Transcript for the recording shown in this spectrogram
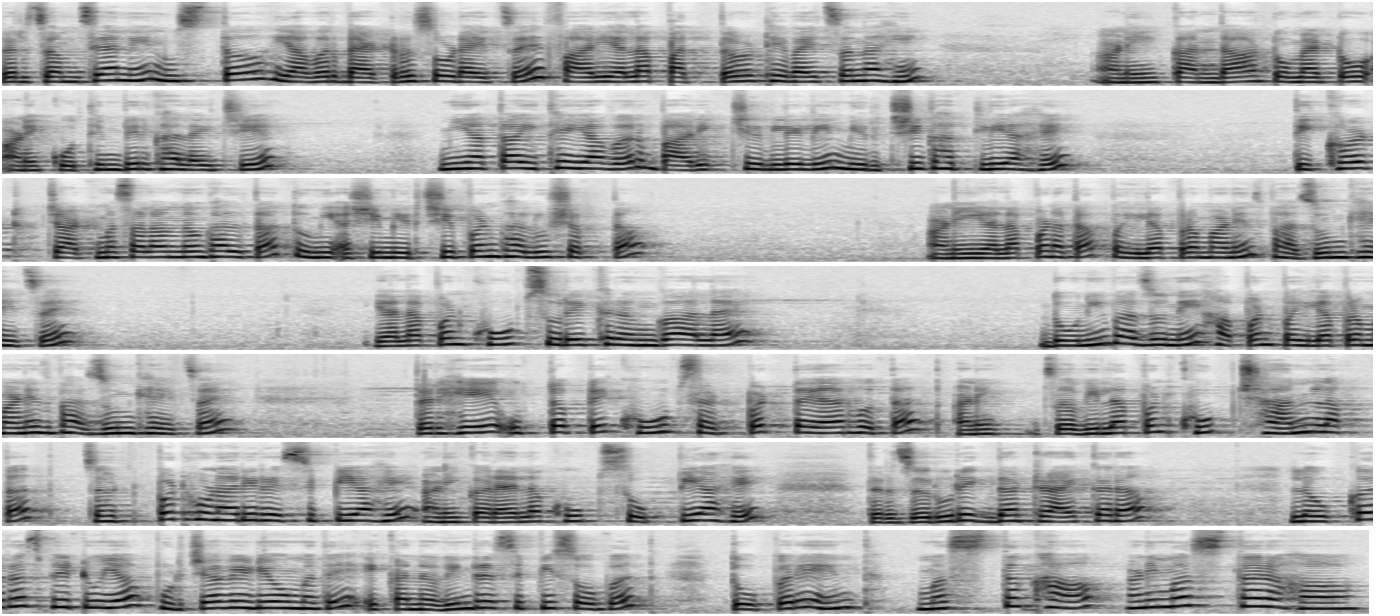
तर चमच्याने नुसतं यावर बॅटर सोडायचं आहे फार याला पातळ ठेवायचं नाही. आणि कांदा टोमॅटो आणि कोथिंबीर घालायची आहे. मी आता इथे यावर बारीक चिरलेली मिरची घातली आहे. तिखट चाट मसाला न घालता तुम्ही अशी मिरची पण घालू शकता. आणि याला पण आता पहिल्याप्रमाणेच भाजून घ्यायचं आहे याला पण खूप सुरेख रंग आला आहे दोन्ही बाजूने हा पण पहिल्याप्रमाणेच भाजून घ्यायचा आहे तर हे उत्तप्पे खूप झटपट तयार होतात आणि चवीला पण खूप छान लागतात. झटपट होणारी रेसिपी आहे आणि करायला खूप सोपी आहे. तर जरूर एकदा ट्राय करा. लवकरच भेटूया पुढच्या व्हिडिओमध्ये एका नवीन रेसिपीसोबत तोपर्यंत मस्त खा आणि मस्त रहा.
